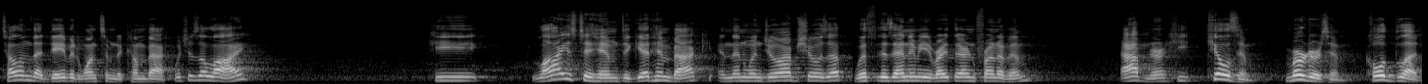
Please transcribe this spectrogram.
Tell him that David wants him to come back, which is a lie he lies to him to get him back. And then when Joab shows up with his enemy right there in front of him, Abner, he kills him, murders him, cold blood.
